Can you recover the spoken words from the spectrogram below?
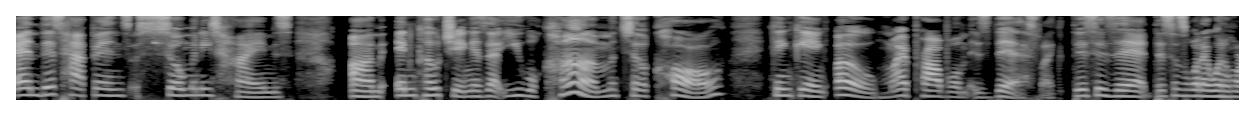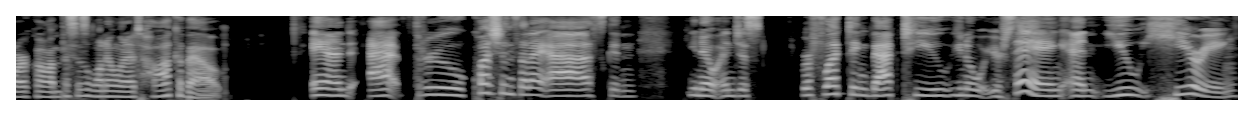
And this happens so many times um, in coaching is that you will come to the call thinking, oh, my problem is this. Like, this is it. This is what I want to work on. This is what I want to talk about. And at through questions that I ask and, you know, and just reflecting back to you, you know, what you're saying and you hearing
